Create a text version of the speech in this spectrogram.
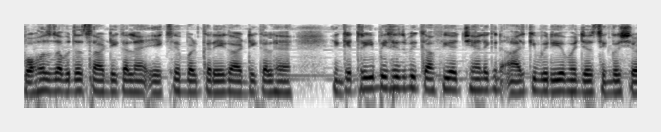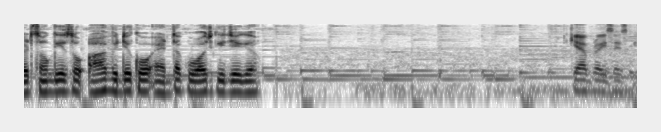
बहुत ज़बरदस्त आर्टिकल हैं। एक से बढ़कर एक आर्टिकल है। इनके थ्री पीसेस भी काफ़ी अच्छे हैं लेकिन आज की वीडियो में जो सिंगल शर्ट्स होंगे। तो आप वीडियो को एंड तक वॉच कीजिएगा। क्या प्राइस है इसकी?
